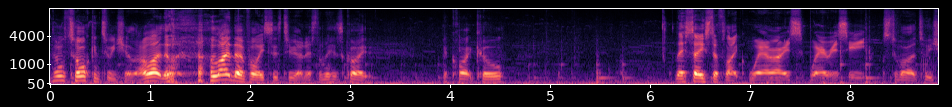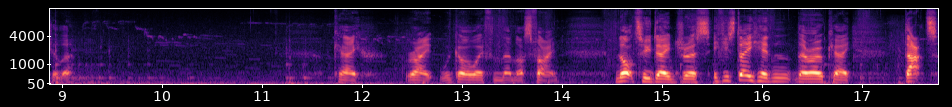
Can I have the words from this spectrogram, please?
They're all talking to each other. I like, the, I like their voices, to be honest. I think it's quite... They're quite cool. They say stuff like, where is, where is he? Stuff like that to each other. Okay, right, we got away from them, that's fine. Not too dangerous. If you stay hidden, they're okay. That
